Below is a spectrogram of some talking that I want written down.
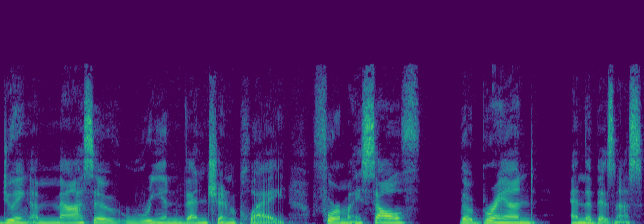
doing a massive reinvention play for myself, the brand, and the business.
